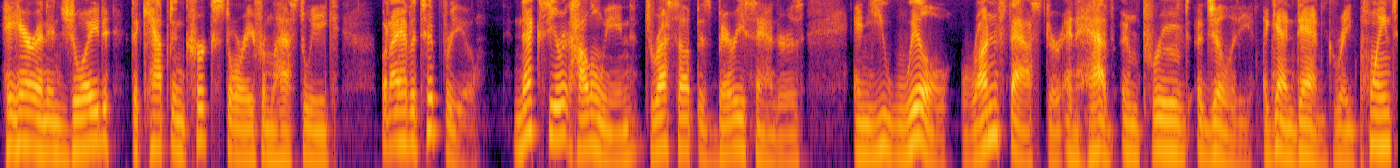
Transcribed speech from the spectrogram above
Hey, Aaron, enjoyed the Captain Kirk story from last week, but I have a tip for you. Next year at Halloween, dress up as Barry Sanders and you will run faster and have improved agility. Again, Dan, great point.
